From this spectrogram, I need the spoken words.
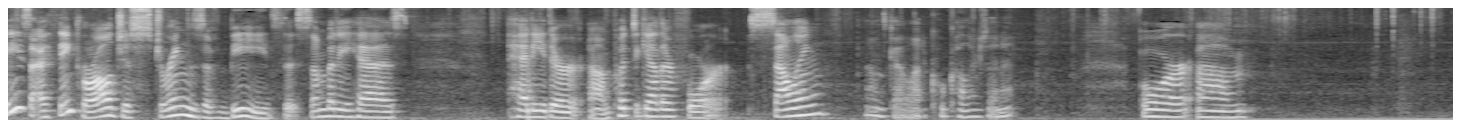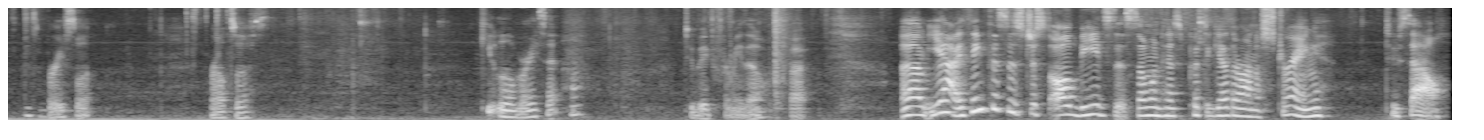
These, I think, are all just strings of beads that somebody has had either um, put together for selling. That one's got a lot of cool colors in it. Or um, it's a bracelet. Or else a cute little bracelet, huh? Too big for me though, but um, yeah, I think this is just all beads that someone has put together on a string to sell.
